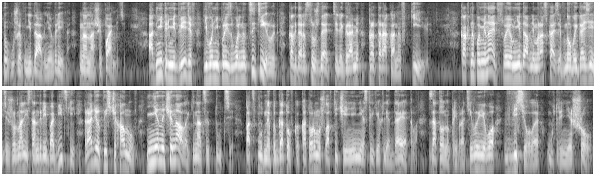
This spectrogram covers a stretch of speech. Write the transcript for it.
ну, уже в недавнее время, на нашей памяти. А Дмитрий Медведев его непроизвольно цитирует, когда рассуждает в телеграмме про тараканов в Киеве. Как напоминает в своем недавнем рассказе в «Новой газете» журналист Андрей Бабицкий, радио «Тысяча холмов» не начинало геноцид Тутси, подспудная подготовка к которому шла в течение нескольких лет до этого. Зато оно превратило его в веселое утреннее шоу.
